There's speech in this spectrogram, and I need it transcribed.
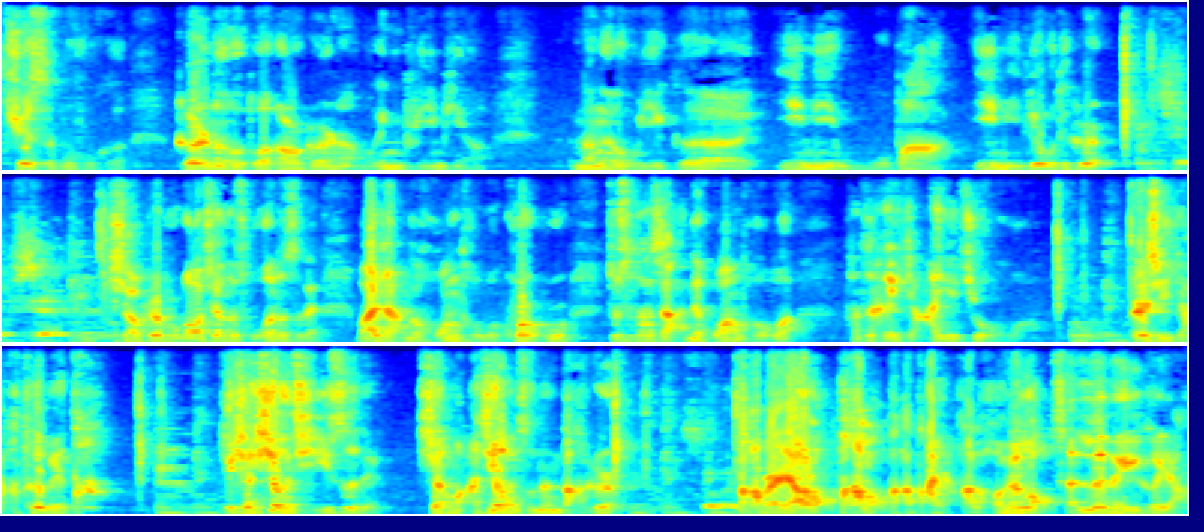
确实不符合。个儿能有多高个呢？我给你品一品啊，能有一个一米五八、一米六的个儿，小个不高，像个矬子似的。完染个黄头发（括弧就是他染的黄头发），他这个牙也焦黄，而且牙特别大，就像象棋似的，像麻将似的那么大个。大板牙老大老大大牙了，好像老沉了那一颗牙。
